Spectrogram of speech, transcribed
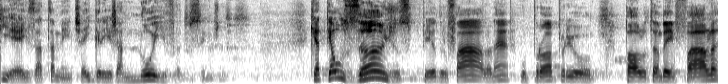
Que é exatamente a igreja, a noiva do Senhor Jesus. Que até os anjos, Pedro fala, né? o próprio Paulo também fala,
